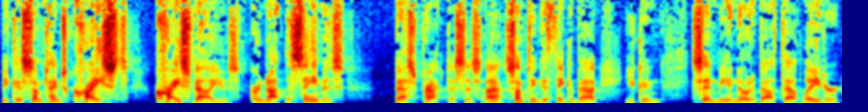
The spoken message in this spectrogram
because sometimes Christ, Christ values are not the same as best practices. Uh, something to think about. You can send me a note about that later.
